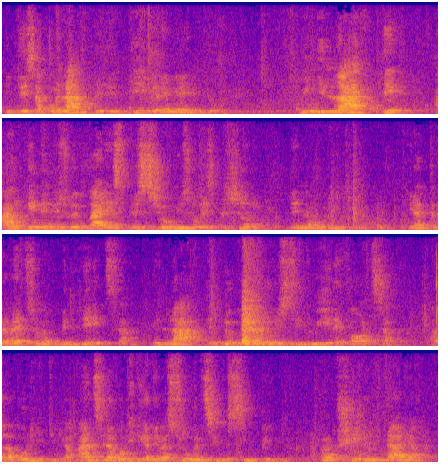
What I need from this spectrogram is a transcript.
intesa come l'arte del vivere meglio. Quindi l'arte, anche nelle sue varie espressioni, sono espressioni della politica e attraverso la bellezza e l'arte noi possiamo restituire forza alla politica, anzi la politica deve assumersi questo impegno, far uscire l'Italia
